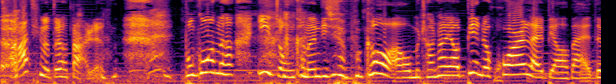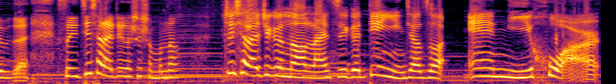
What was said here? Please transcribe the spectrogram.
卡拉听了都要打人。不过呢，一种可能的确不够啊，我们常常要变着花儿来表白，对不对？所以接下来这个是什么呢？接下来这个呢，来自一个电影叫做《安妮霍尔》。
